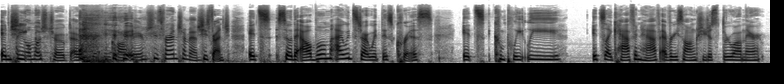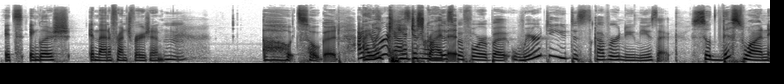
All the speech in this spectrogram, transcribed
and I she almost choked. I was drinking coffee. She's French, I'm in. she's French. It's so the album I would start with this Chris. It's completely it's like half and half. Every song she just threw on there. It's English and then a French version. Oh, it's so good. I've I like can't describe this it. before, but where do you discover new music? So this one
